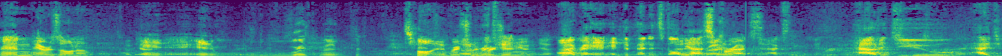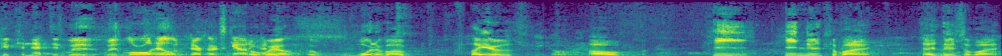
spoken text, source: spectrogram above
and Arizona. In, in Richmond, Virginia. Oh, in Richmond, Virginia. Yeah. I read Independence Golf. Yes, right? correct. Excellent. How did you how did you get connected with, with Laurel Hill in Fairfax County? Well, one of our players, um, he he knew somebody that knew somebody,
